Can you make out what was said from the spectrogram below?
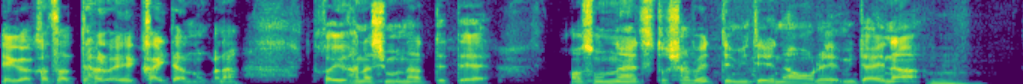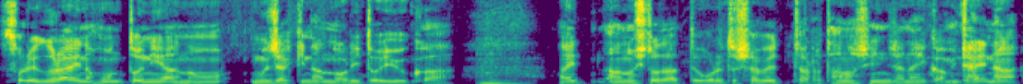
絵が飾ってある絵描いてあるのかな？とかいう話もなっててあそんなやつと喋ってみてえな俺みたいな、それぐらいの本当にあの無邪気なノリというか、あいあの人だって俺と喋ったら楽しいんじゃないかみたいな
